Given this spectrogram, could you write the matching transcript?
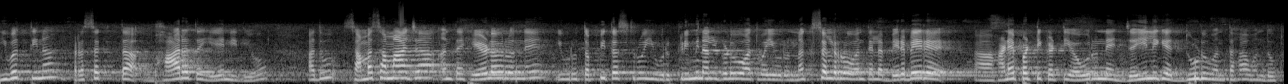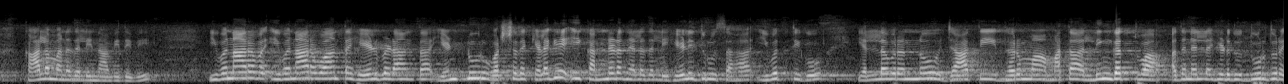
ಇವತ್ತಿನ ಪ್ರಸಕ್ತ ಭಾರತ ಏನಿದೆಯೋ ಅದು ಸಮಸಮಾಜ ಅಂತ ಹೇಳೋರನ್ನೇ ಇವರು ತಪ್ಪಿತಸ್ಥರು, ಇವರು ಕ್ರಿಮಿನಲ್ಗಳು ಅಥವಾ ಇವರು ನಕ್ಸಲರು ಅಂತೆಲ್ಲ ಬೇರೆ ಬೇರೆ ಹಣೆಪಟ್ಟಿ ಕಟ್ಟಿ ಅವರನ್ನೇ ಜೈಲಿಗೆ ದೂಡುವಂತಹ ಒಂದು ಕಾಲಮಾನದಲ್ಲಿ ನಾವಿದ್ದೀವಿ. ಇವನಾರವ ಇವನಾರವ ಅಂತ ಹೇಳಬೇಡ ಅಂತ ಎಂಟುನೂರು ವರ್ಷದ ಕೆಳಗೆ ಈ ಕನ್ನಡ ನೆಲದಲ್ಲಿ ಹೇಳಿದ್ರೂ ಸಹ ಇವತ್ತಿಗೂ ಎಲ್ಲವರನ್ನೂ ಜಾತಿ, ಧರ್ಮ, ಮತ, ಲಿಂಗತ್ವ ಅದನ್ನೆಲ್ಲ ಹಿಡಿದು ದೂರ ದೂರ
